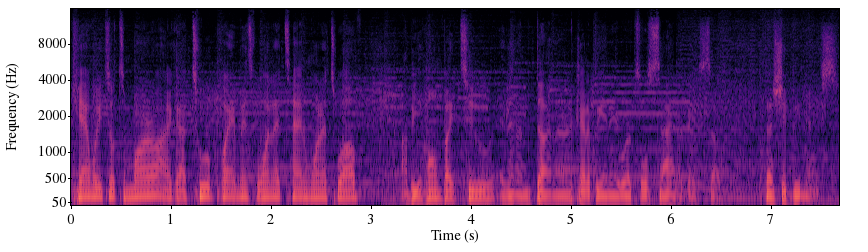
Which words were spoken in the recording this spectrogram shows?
can't wait till tomorrow. I got two appointments, one at 10, one at 12. I'll be home by two, and then I'm done. I don't gotta be anywhere till Saturday. So that should be nice.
